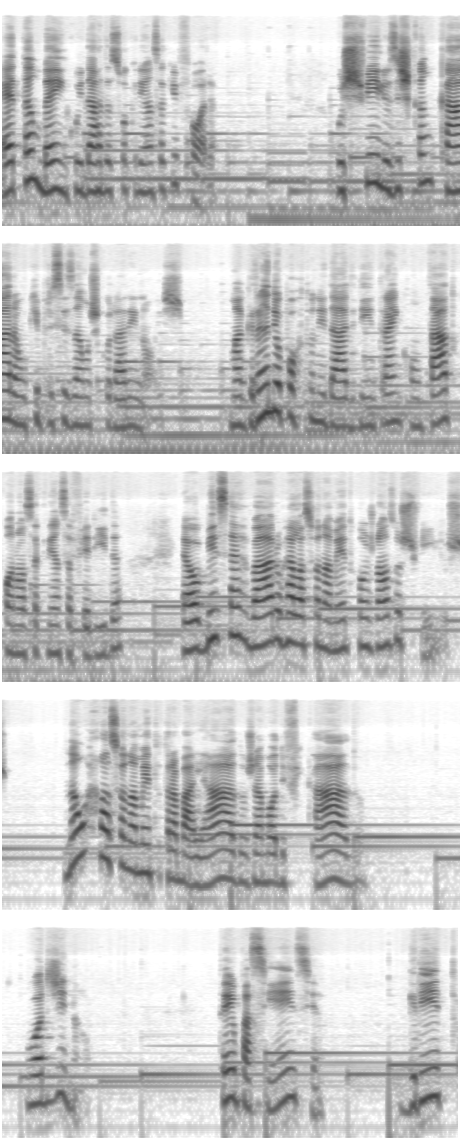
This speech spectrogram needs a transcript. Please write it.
é também cuidar da sua criança aqui fora. Os filhos escancaram o que precisamos curar em nós. Uma grande oportunidade de entrar em contato com a nossa criança ferida é observar o relacionamento com os nossos filhos. Não o relacionamento trabalhado, já modificado, o original. Tenho paciência? Grito?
